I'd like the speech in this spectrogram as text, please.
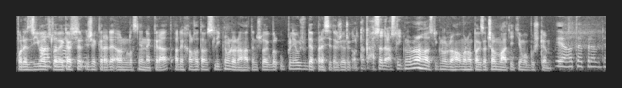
podezříval no, člověka, který, že krade a on vlastně nekrad a nechal ho tam slíknout do naha. Ten člověk byl úplně už v depresi, takže říkal, tak já se teda slíknu do naha, slíknu do naha a on ho pak začal mlátit tím obuškem. Jo, to je pravda.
